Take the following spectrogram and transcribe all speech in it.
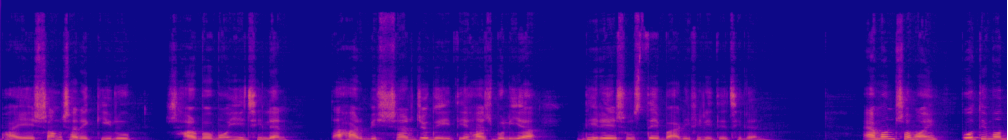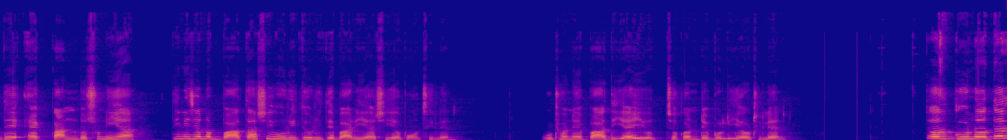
ভাইয়ের সংসারে কিরূপ সর্বময়ী ছিলেন, তাহার বিশ্বাসযোগ্য ইতিহাস বলিয়া ধীরে সুস্থে বাড়ি ফিরিতেছিলেন। এমন সময় প্রতিমধ্যে এক কাণ্ড শুনিয়া তিনি যেন বাতাসে উড়িতে উড়িতে বাড়ি আসিয়া পৌঁছিলেন। উঠোনে পা দিয়াই উচ্চকণ্ঠে বলিয়া উঠিলেন, তোর গুণধর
